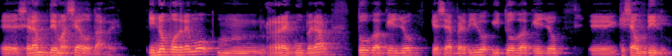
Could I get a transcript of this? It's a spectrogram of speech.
eh, será demasiado tarde y no podremos mm, recuperar todo aquello que se ha perdido y todo aquello eh, que se ha hundido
